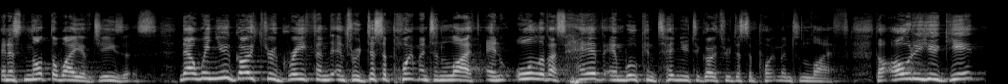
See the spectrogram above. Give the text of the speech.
and it's not the way of Jesus. Now, when you go through grief and, and through disappointment in life, and all of us have and will continue to go through disappointment in life, the older you get,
